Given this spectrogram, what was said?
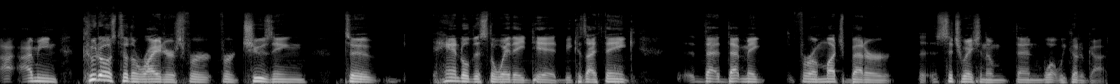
I, I mean, kudos to the writers for, for choosing to handle this the way they did, because I think that, that make for a much better uh, situation than, than what we could have got.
